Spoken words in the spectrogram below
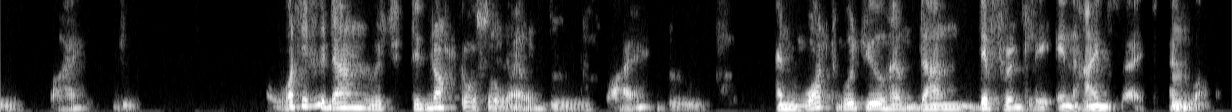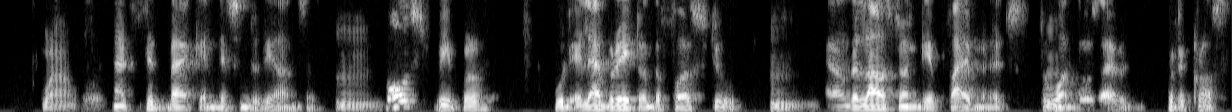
Mm. Why? Mm. What have you done which did not go so well? Why? And what would you have done differently in hindsight and why? Wow. And sit back and listen to the answer. Most people would elaborate on the first two Mm. And on the last one, give five minutes. The mm. one those I would put across.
